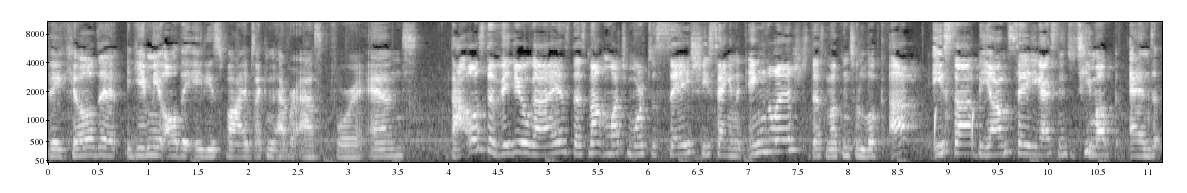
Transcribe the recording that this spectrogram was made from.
They killed it. It gave me all the 80s vibes I can ever ask for. And that was the video guys. There's not much more to say. She sang in english. There's nothing to look up. Iza Beyonce you guys need to team up and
